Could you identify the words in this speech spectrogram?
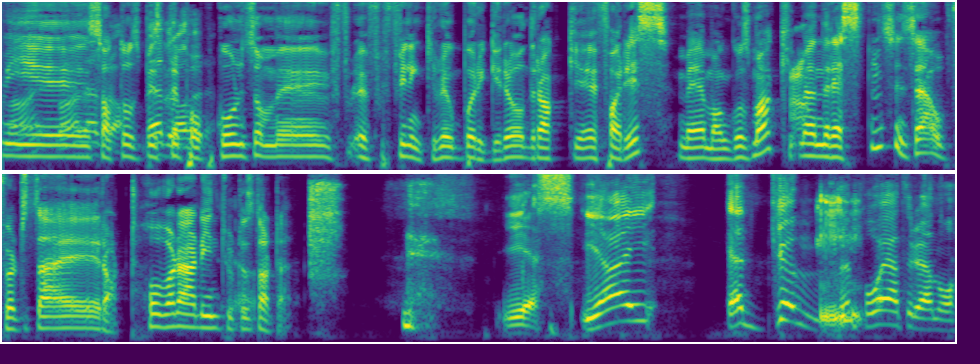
Vi Nei, nei, satt og spiste popkorn som eh, flinke borgere og drakk eh, Farris med mangosmak. Men resten syns jeg oppførte seg rart. Håvard, det er din tur til å starte. Yes. Jeg, jeg gønner på, jeg tror jeg nå,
